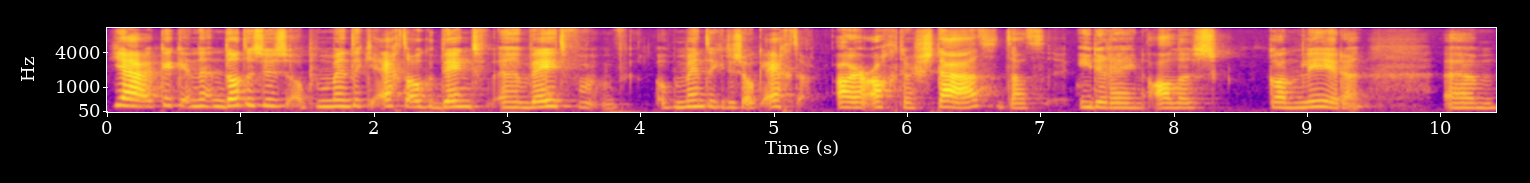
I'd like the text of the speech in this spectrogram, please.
Ja, kijk, en, en dat is dus op het moment dat je echt ook denkt, uh, weet... op het moment dat je dus ook echt erachter staat... dat iedereen alles kan leren... Um,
